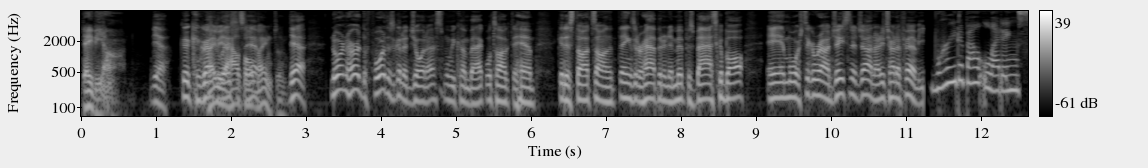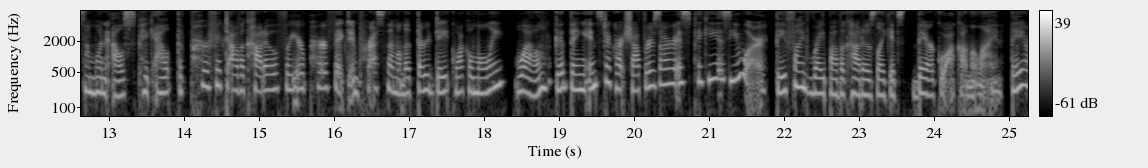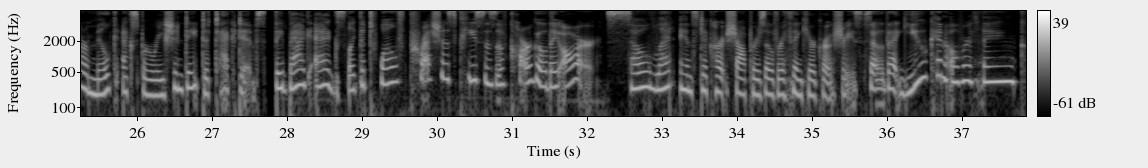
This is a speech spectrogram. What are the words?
Da'vian. yeah. Good. Congratulations. Maybe a to household name too. Yeah. Norton Hurd the fourth is going to join us when we come back. We'll talk to him, get his thoughts on the things that are happening in Memphis basketball and more. Stick around. Jason and John, 90 Turn FM. Worried about letting someone else pick out the perfect avocado for your perfect impress them on the third date guacamole? Well, good thing Instacart shoppers are as picky as you are. They find ripe avocados like it's their guac on the line. They are milk expiration date detectives. They bag eggs like the 12 precious pieces of cargo they are. So let Instacart shoppers overthink your groceries so that you can overthink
